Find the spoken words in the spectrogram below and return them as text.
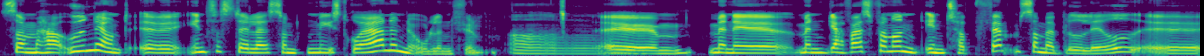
som har udnævnt øh, Interstellar som den mest rørende Nolan-film. Uh, Øh, men, øh, men jeg har faktisk fundet en, en top 5, som er blevet lavet øh,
